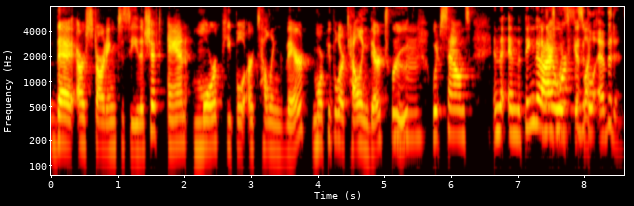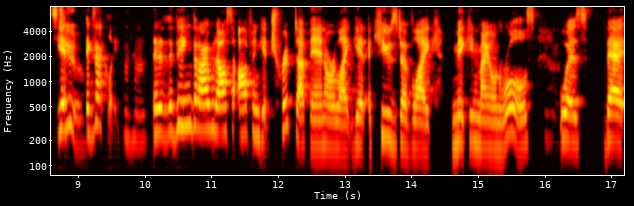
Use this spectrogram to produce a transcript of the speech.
That are starting to see the shift and more people are telling their more people are telling their truth Mhm. which sounds and the and the thing that i always physical like, evidence Yeah, too exactly Mhm. the, the thing that i would also often get tripped up in or like get accused of like making my own rules Mhm. was that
